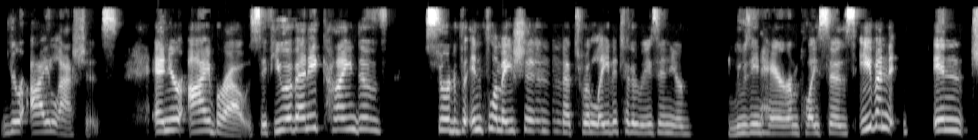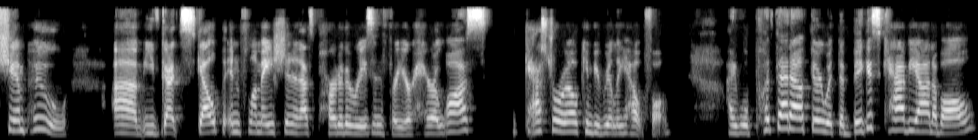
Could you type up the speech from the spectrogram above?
your eyelashes and your eyebrows. If you have any kind of sort of inflammation that's related to the reason you're losing hair in places, even in shampoo, um, you've got scalp inflammation, and that's part of the reason for your hair loss. castor oil can be really helpful. I will put that out there with the biggest caveat of all,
